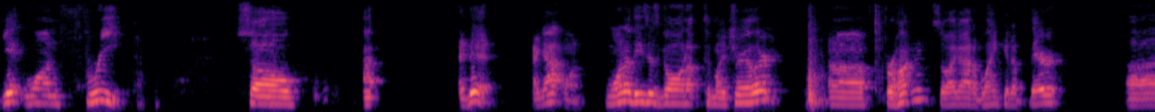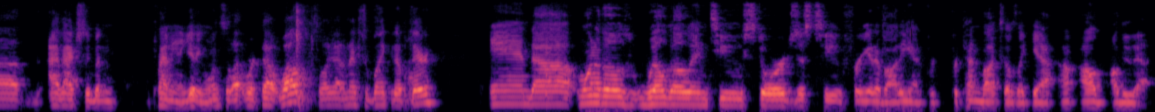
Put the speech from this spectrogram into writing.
get one free. So I I did. I got one. One of these is going up to my trailer uh, for hunting. So I got a blanket up there. Uh, I've actually been planning on getting one, so that worked out well. So I got an extra blanket up there, and uh, one of those will go into storage just to forget about. Again, for for ten bucks, I was like, yeah, I'll I'll do that.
